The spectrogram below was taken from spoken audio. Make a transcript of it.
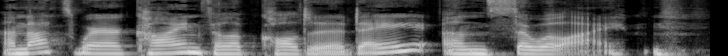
And that's where Kai and Philip called it a day, and so will I.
